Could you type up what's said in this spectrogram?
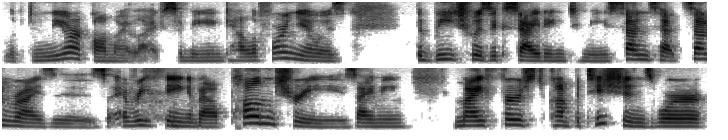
lived in New York all my life. So being in California was the beach was exciting to me sunset sunrises everything about palm trees i mean my first competitions were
